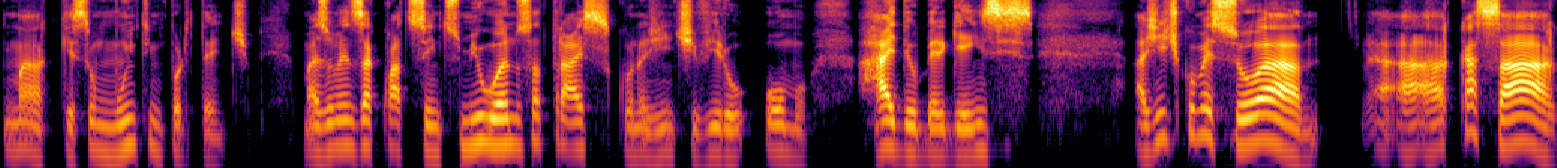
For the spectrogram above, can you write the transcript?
uma questão muito importante. Mais ou menos há 400 mil anos atrás, quando a gente virou Homo heidelbergensis, a gente começou a, a, a caçar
